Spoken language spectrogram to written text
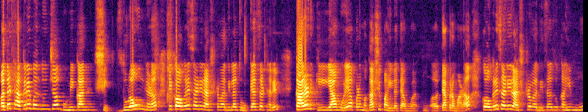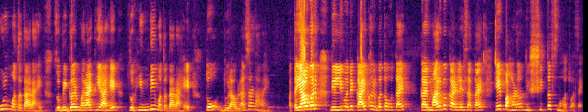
मात्र ठाकरे बंधूंच्या भूमिकांशी जुळवून घेणं हे काँग्रेस आणि राष्ट्रवादीला धोक्याचं ठरेल. कारण की यामुळे आपण मगाशी पाहिलं त्यामुळे त्याप्रमाणे काँग्रेस आणि राष्ट्रवादीचा जो काही मूळ मतदार आहे जो बिगर मराठी आहे जो हिंदी मतदार आहे तो दुरावला जाणार आहे. आता यावर दिल्लीमध्ये काय खलबतं होत आहेत काय मार्ग काढले जात आहेत हे पाहणं निश्चितच महत्वाचं आहे.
